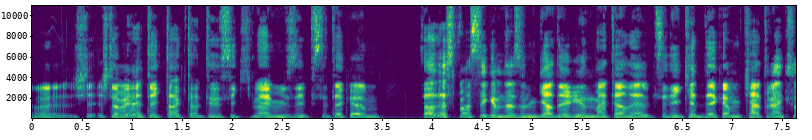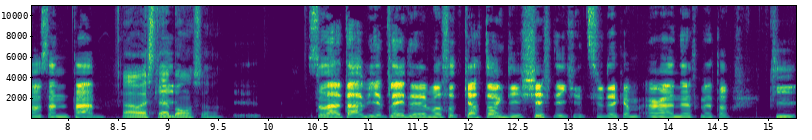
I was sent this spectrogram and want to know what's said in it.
Ouais, je, je te voyais un TikTok tantôt aussi qui m'a amusé, puis c'était comme... Ça a l'air de se passer comme dans une garderie ou une maternelle, puis c'est des kids de comme 4 ans qui sont sur une table. Ah ouais, c'était Puis- bon, ça. Sur la table, il y a plein de morceaux de carton avec des chiffres d'écriture de comme 1 à 9, mettons. Puis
